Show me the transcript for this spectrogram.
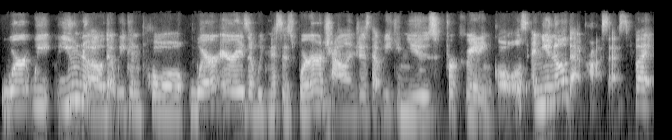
where we you know that we can pull where areas of weaknesses, where are challenges that we can use for creating goals. And you know that process. But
